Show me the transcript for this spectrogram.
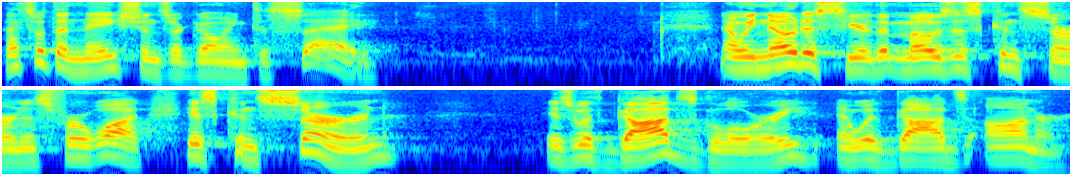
That's what the nations are going to say. Now, we notice here that Moses' concern is for what? His concern is with God's glory and with God's honor.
